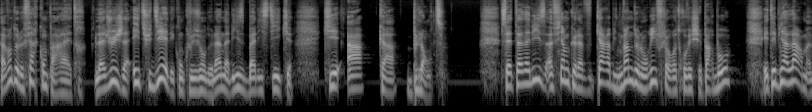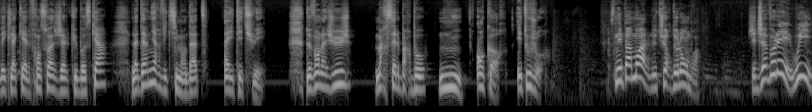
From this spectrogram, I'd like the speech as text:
Avant de le faire comparaître, la juge a étudié les conclusions de l'analyse balistique, qui est accablante. Cette analyse affirme que la carabine 22 long rifle retrouvée chez Barbeau était bien l'arme avec laquelle Françoise Jalcubosca, la dernière victime en date, a été tuée. Devant la juge, Marcel Barbeau nie encore et toujours. Ce n'est pas moi le tueur de l'ombre. J'ai déjà volé, oui,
